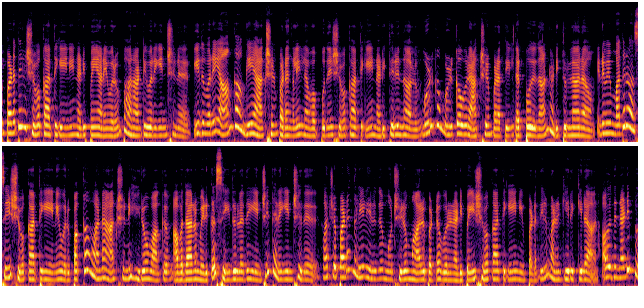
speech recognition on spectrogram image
இப்படத்தில் சிவகார்த்திகேயனின் நடிப்பை அனைவரும் பாராட்டி வருகின்றனர். இதுவரை ஆங்காங்கே ஆக்ஷன் படங்களில் அவ்வப்போது சிவகார்த்திகேயன் நடித்திருந்தாலும் முழுக்க முழுக்க ஒரு ஆக்ஷன் படத்தில் தற்போதுதான் நடித்துள்ளாராம். எனவே மதராசி சிவகார்த்திகேயனை ஒரு பக்கமான ஆக்ஷன் ஹீரோவாக அவதாரம் எடுக்க செய்துள்ளது என்று தெரிகின்றது. மற்ற படங்களில் இருந்து முற்றிலும் மாறுபட்ட ஒரு நடிப்பை சிவகார்த்திகேயன் இப்படத்தில் வழங்கியிருக்கிறார். அவரது நடிப்பு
